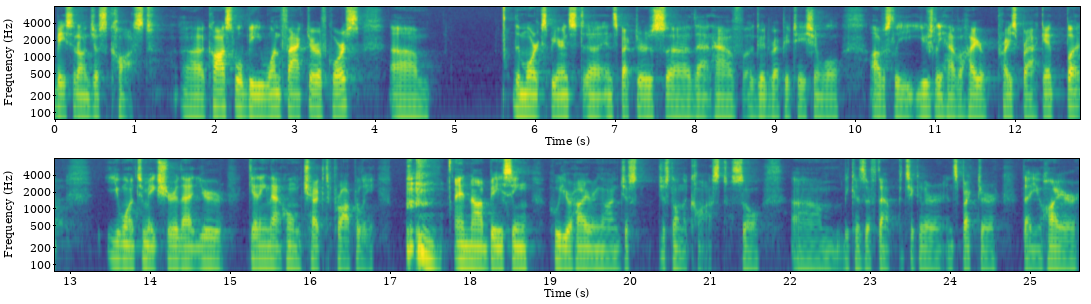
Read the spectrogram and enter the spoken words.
base it on just cost uh, cost will be one factor, of course. Um, the more experienced uh, inspectors uh, that have a good reputation will obviously usually have a higher price bracket, but you want to make sure that you're getting that home checked properly and not basing who you're hiring on just just on the cost. So, um, because if that particular inspector that you hire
